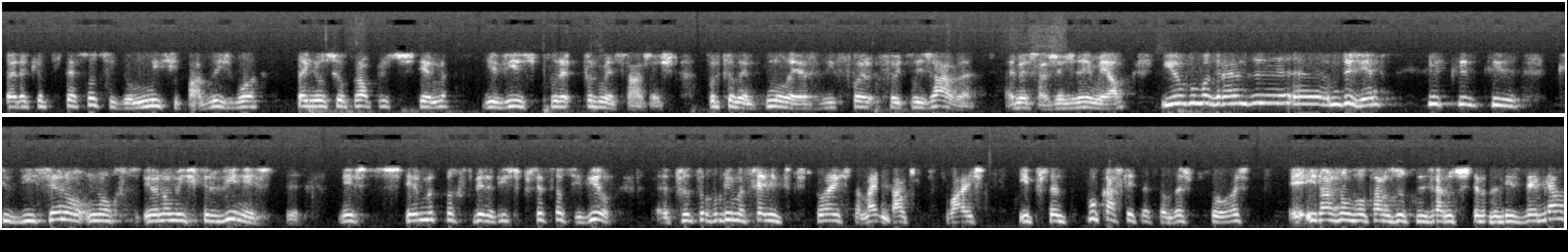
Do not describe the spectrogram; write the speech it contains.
para que a Proteção Civil Municipal de Lisboa tenha o seu próprio sistema de avisos por, por mensagens. Porque eu lembro que no LESDI foi, foi utilizada a mensagens da e-mail e houve uma grande, uh, muita gente que, que, que, que disse eu não, não, eu não me inscrevi neste, neste sistema para receber avisos de proteção civil. Uh, portanto, houve ali uma série de questões também, dados pessoais e, portanto, pouca aceitação das pessoas e nós não voltamos a utilizar o sistema da e-mail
